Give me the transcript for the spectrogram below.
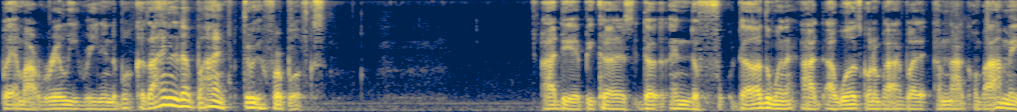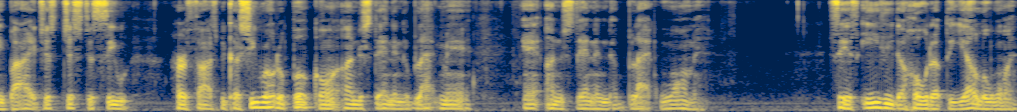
but am I really reading the book? Because I ended up buying three or four books. I did because the and the the other one I, I was to buy, but I'm not to buy. I may buy it just just to see her thoughts because she wrote a book on understanding the black man and understanding the black woman. See, it's easy to hold up the yellow one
